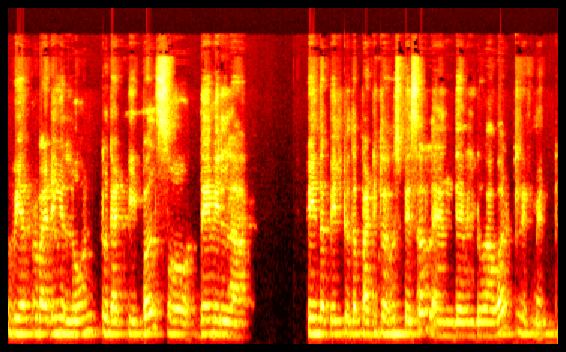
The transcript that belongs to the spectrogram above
we are providing a loan to that people. So they will uh, pay the bill to the particular hospital and they will do our treatment.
